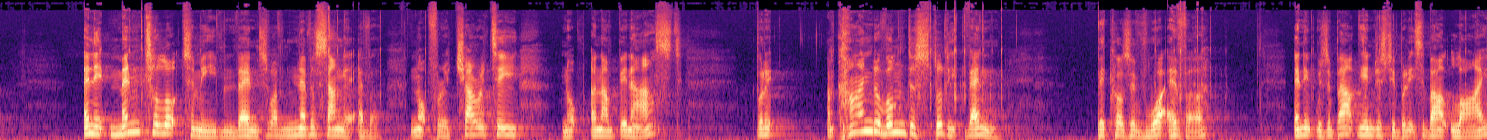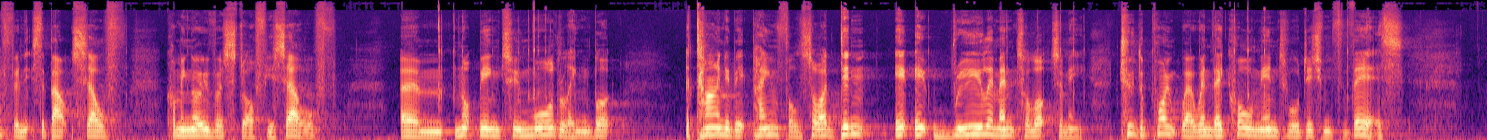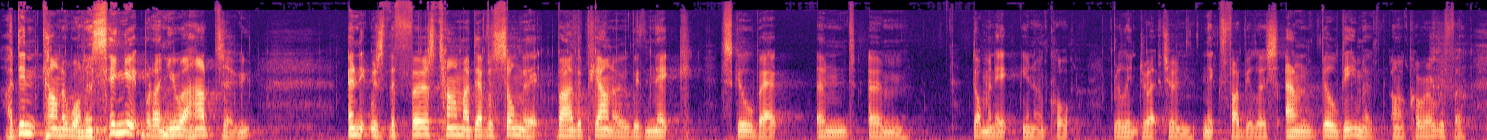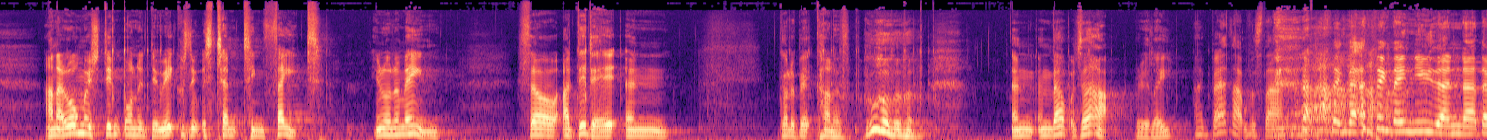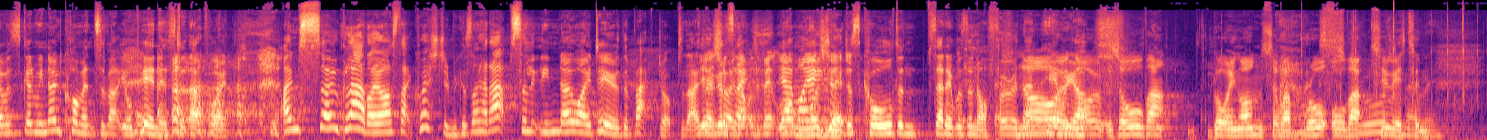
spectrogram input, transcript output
And it meant a lot to me even then, so I've never sang it ever. Not for a charity, not, and I've been asked. But it, I kind of understood it then because of whatever and it was about the industry, but it's about life and it's about self coming over stuff yourself, um, not being too maudling, but a tiny bit painful. So I didn't, it, it really meant a lot to me, to the point where when they called me in to audition for this, I didn't kind of want to sing it, but I knew I had to. And it was the first time I'd ever sung it by the piano with Nick Skilbeck and um, Dominic, you know, called brilliant director, and Nick's fabulous, and Bill Deamer, our choreographer. And I almost didn't want to do it because it was tempting fate. You know what I mean? So I did it and got a bit kind of, and, and that was that, really. I bet that was that. I, think that I think they knew then uh, there was going to be no comments about your pianist at that point. I'm so glad I asked that question because I had absolutely no idea of the backdrop to that. I yeah, sorry, say, that was a bit yeah, long, my agent it? just called and said it was an offer, and no, then here we no, are. it was all that going on, so I brought all that to it, and,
